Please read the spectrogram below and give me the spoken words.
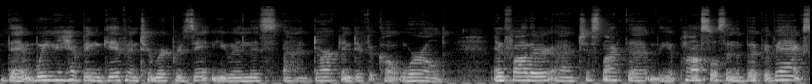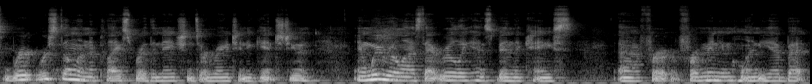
that we have been given to represent you in this uh, dark and difficult world. And Father, uh, just like the, the apostles in the book of Acts, we're, we're still in a place where the nations are raging against you. And, and we realize that really has been the case uh, for, for many millennia. But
